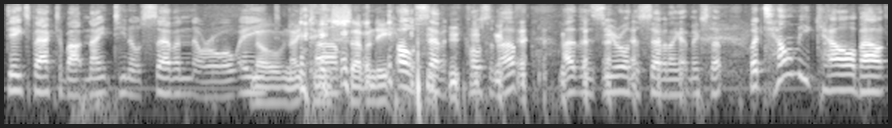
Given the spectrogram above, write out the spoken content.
dates back to about 1907 or 08. No, 1970. Um, oh, 70, close enough. Uh, the zero and the seven, I got mixed up. But tell me, Cal, about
